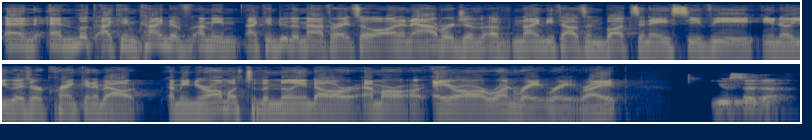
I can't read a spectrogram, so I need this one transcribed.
And and look, I can kind of, I mean, I can do the math, right? So on an average of, of ninety thousand bucks in ACV, you know, you guys are cranking about. I mean, you're almost to the million dollar MR, ARR run rate rate, right? You said that.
